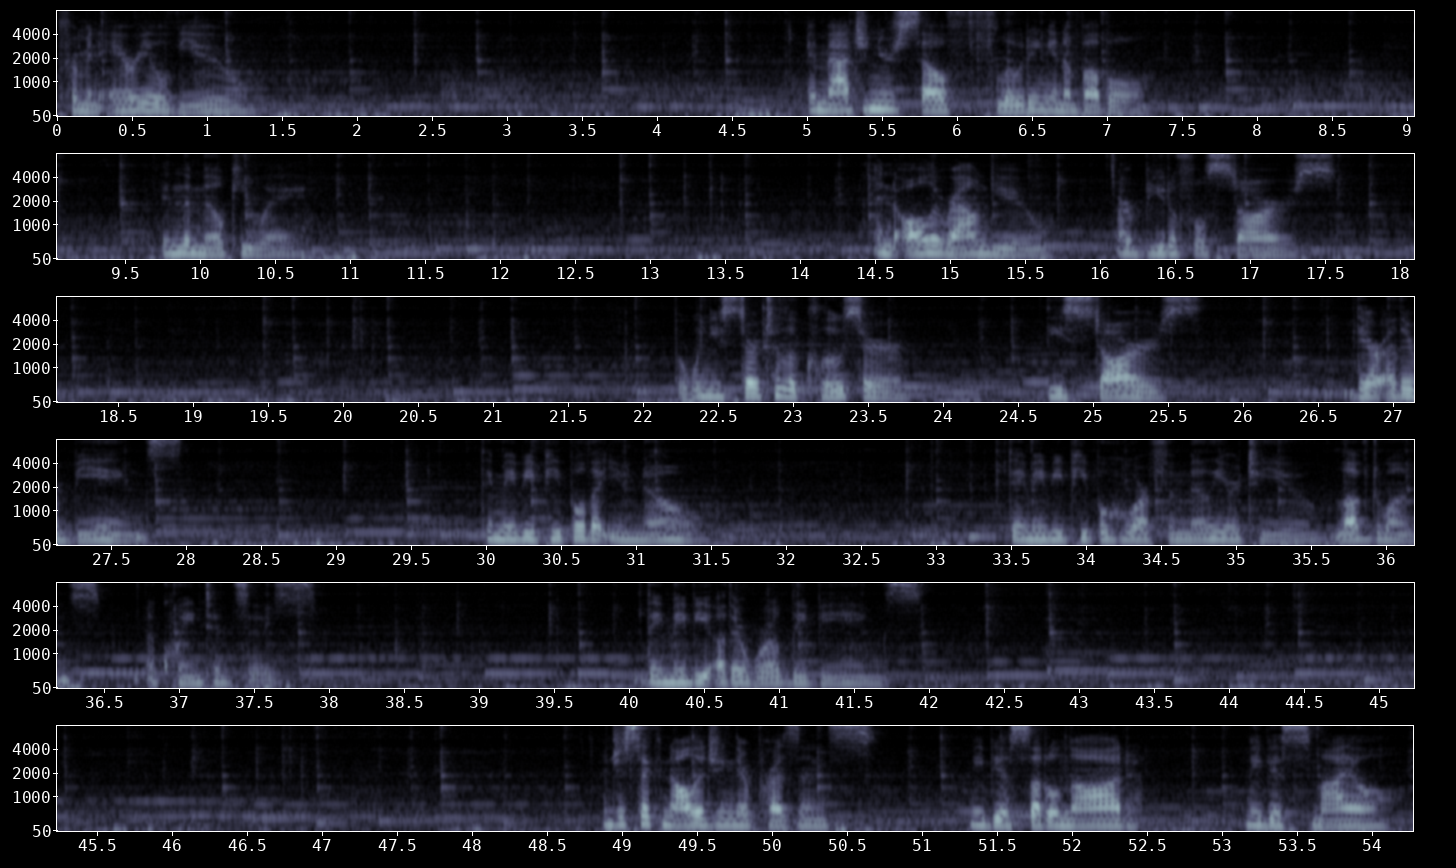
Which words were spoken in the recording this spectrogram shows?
from an aerial view. Imagine yourself floating in a bubble in the Milky Way. And all around you are beautiful stars. But when you start to look closer, these stars, they're other beings. They may be people that you know. They may be people who are familiar to you, loved ones, acquaintances. They may be otherworldly beings. And just acknowledging their presence maybe a subtle nod, maybe a smile,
